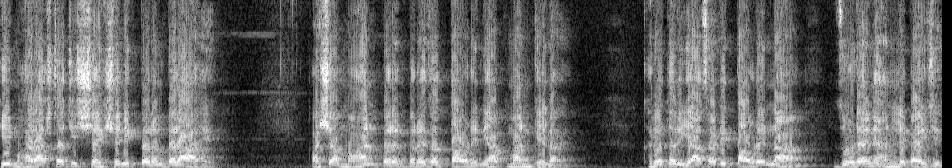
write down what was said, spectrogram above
ही महाराष्ट्राची शैक्षणिक परंपरा आहे. अशा महान परंपरेचा तावडेंनी अपमान केलाय. खरं तर यासाठी तावडेंना जोड्याने आणले पाहिजे.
